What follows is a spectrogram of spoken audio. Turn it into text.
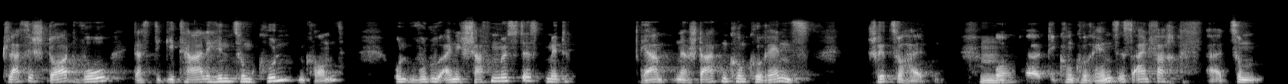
klassisch dort, wo das Digitale hin zum Kunden kommt und wo du eigentlich schaffen müsstest, mit ja, einer starken Konkurrenz Schritt zu halten. Hm. Und äh, die Konkurrenz ist einfach äh, zum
